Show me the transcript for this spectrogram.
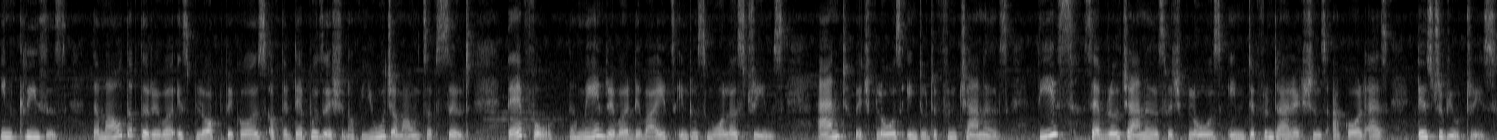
increases. The mouth of the river is blocked because of the deposition of huge amounts of silt. Therefore, the main river divides into smaller streams and which flows into different channels. These several channels which flows in different directions are called as distributaries.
